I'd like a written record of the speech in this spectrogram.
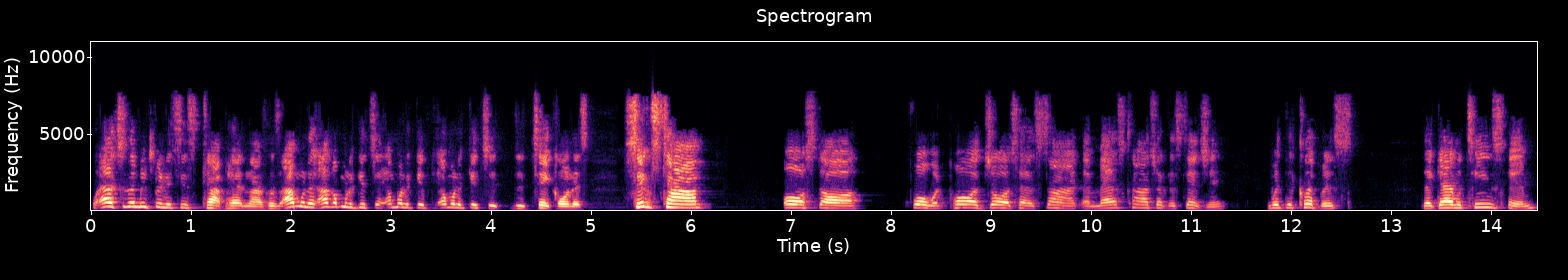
Well, actually, let me finish this top headlines because I'm gonna I'm gonna get you. I'm gonna get I'm gonna get you the take on this. Six-time All-Star forward Paul George has signed a max contract extension with the Clippers that guarantees him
